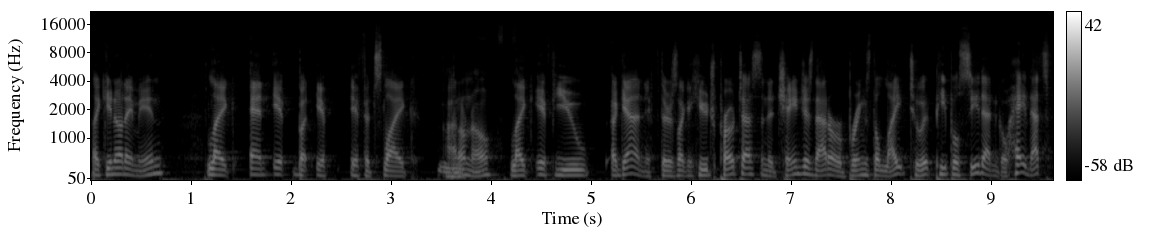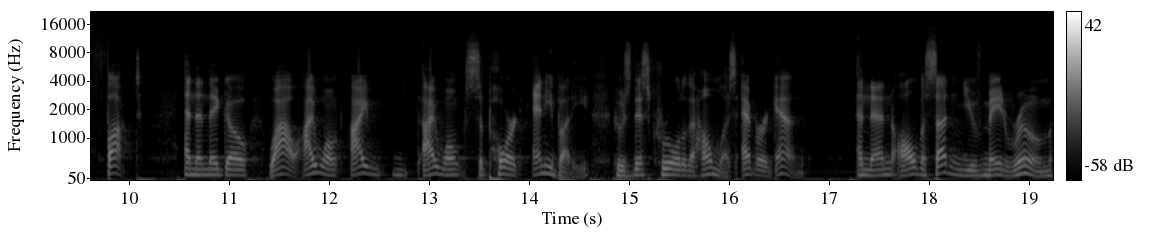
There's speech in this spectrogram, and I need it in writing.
like you know what i mean like and if but if if it's like mm-hmm. i don't know like if you again if there's like a huge protest and it changes that or brings the light to it people see that and go hey that's fucked and then they go, "Wow, I won't I I won't support anybody who's this cruel to the homeless ever again." And then all of a sudden, you've made room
